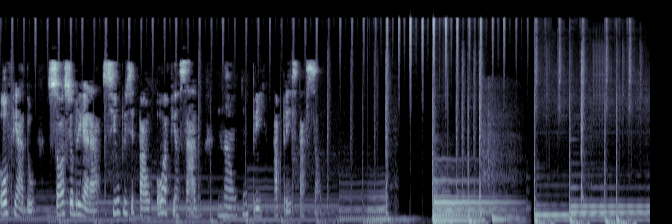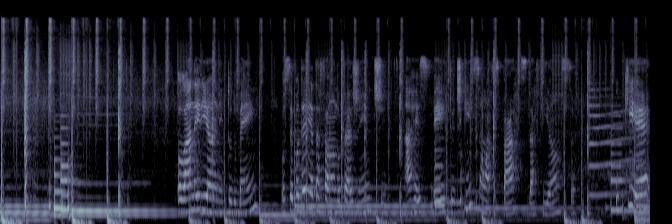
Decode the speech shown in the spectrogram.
o fiador só se obrigará se o principal ou afiançado não cumprir a prestação. Poderia estar falando para a gente a respeito de quem são as partes da fiança o que é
